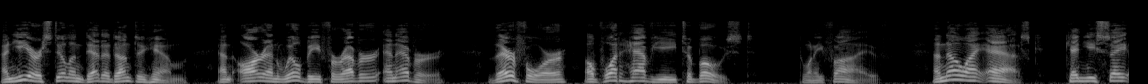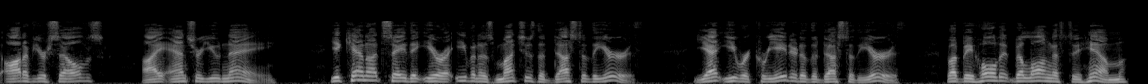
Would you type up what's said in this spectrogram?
And ye are still indebted unto him, and are and will be forever and ever. Therefore, of what have ye to boast? 25. And now I ask, can ye say aught of yourselves? I answer you, nay. Ye cannot say that ye are even as much as the dust of the earth. Yet ye were created of the dust of the earth, but behold, it belongeth to him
